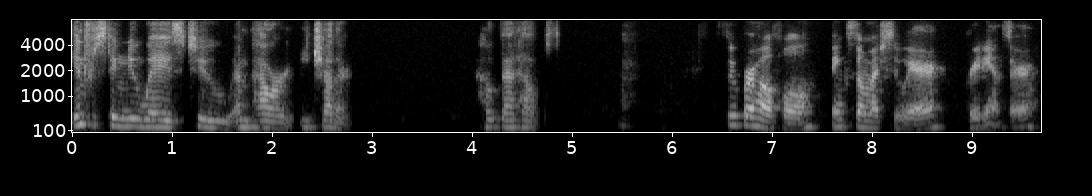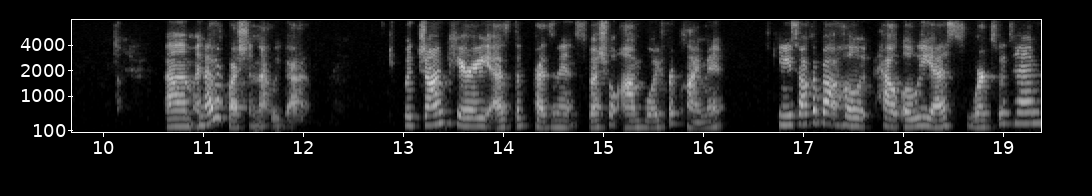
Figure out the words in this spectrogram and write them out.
interesting new ways to empower each other. Hope that helps. Super helpful. Thanks so much, Suer. Great answer. Um, another question that we got. With John Kerry as the President's Special Envoy for Climate, can you talk about how, how OES works with him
